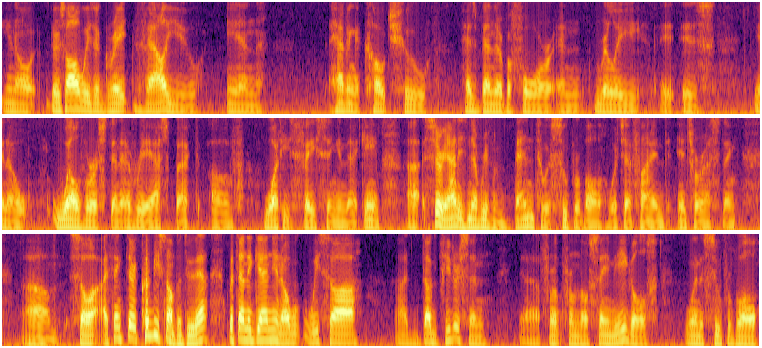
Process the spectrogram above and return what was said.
you know, there's always a great value in having a coach who has been there before and really is, you know, well versed in every aspect of what he's facing in that game. Uh, Sirianni's never even been to a Super Bowl, which I find interesting. Um, so I think there could be something to that. But then again, you know, we saw uh, Doug Pederson uh, from from those same Eagles win a Super Bowl.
